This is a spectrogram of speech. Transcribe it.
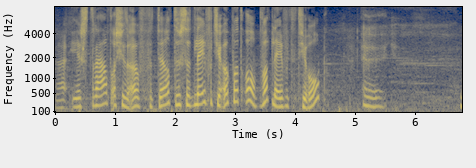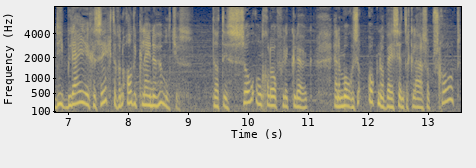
Ja, je straalt als je erover vertelt, dus dat levert je ook wat op. Wat levert het je op? Uh, die blije gezichten van al die kleine hummeltjes. Dat is zo ongelooflijk leuk. En dan mogen ze ook nog bij Sinterklaas op schoot.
